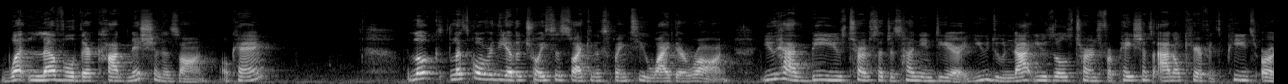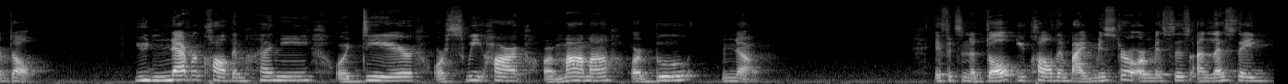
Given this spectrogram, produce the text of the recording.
what level their cognition is on, okay? Look, let's go over the other choices so I can explain to you why they're wrong. You have B use terms such as honey and dear. You do not use those terms for patients. I don't care if it's peds or adult. You never call them honey or dear or sweetheart or mama or boo. No. If it's an adult, you call them by Mr. or Mrs. unless they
